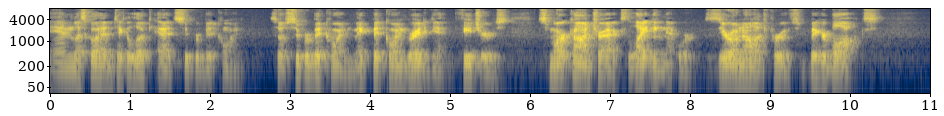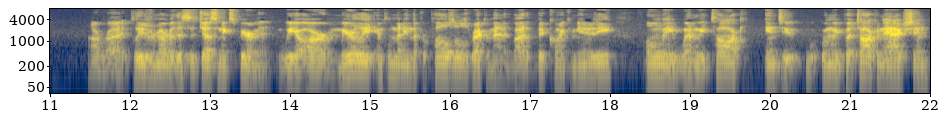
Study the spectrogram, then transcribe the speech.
and let's go ahead and take a look at Super Bitcoin. So Super Bitcoin, make Bitcoin great again. Features, smart contracts, lightning network, zero knowledge proofs, bigger blocks. All right, please remember this is just an experiment. We are merely implementing the proposals recommended by the Bitcoin community. Only when we talk into, when we put talk into action,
